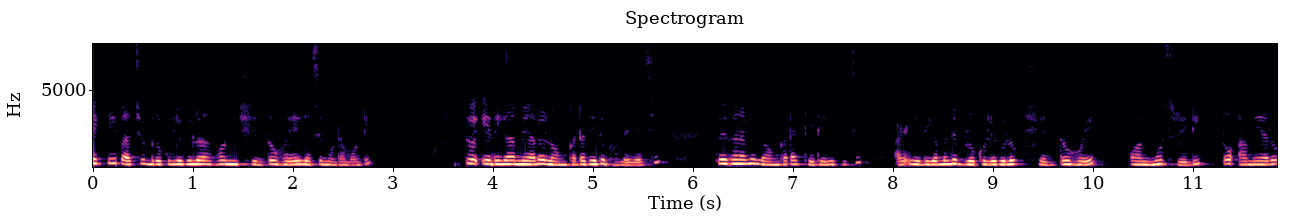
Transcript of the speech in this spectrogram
দেখতেই পাচ্ছ ব্রোকলিগুলো এখন সিদ্ধ হয়ে গেছে মোটামুটি। তো এদিকে আমি আরও লঙ্কাটা দিতে ভুলে গেছি। তো এখানে আমি লঙ্কাটা কেটে রেখেছি। আর এদিকে আমাদের ব্রোকলিগুলো সেদ্ধ হয়ে অলমোস্ট রেডি তো আমি আরও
